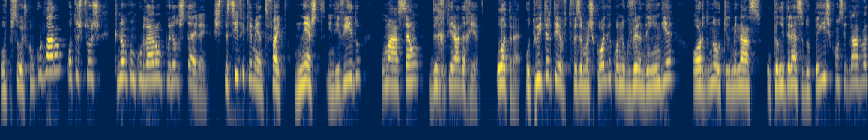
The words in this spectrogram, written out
houve pessoas que concordaram, outras pessoas que não concordaram por eles terem especificamente feito neste indivíduo uma ação de retirar da rede. Outra, o Twitter teve de fazer uma escolha quando o governo da Índia ordenou que eliminasse o que a liderança do país considerava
